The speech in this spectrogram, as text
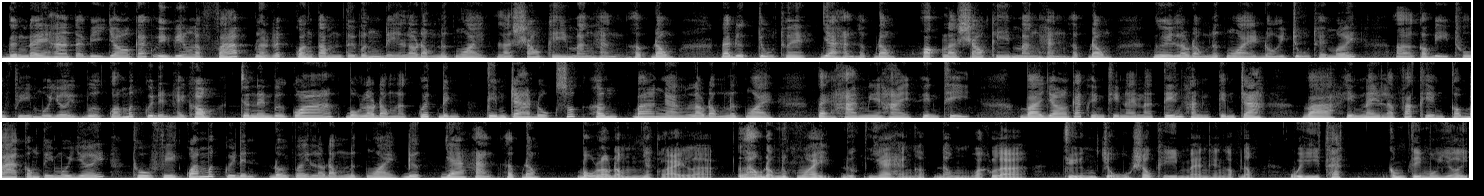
gần đây ha tại vì do các ủy viên lập pháp là rất quan tâm tới vấn đề lao động nước ngoài là sau khi mãn hạn hợp đồng đã được chủ thuê gia hạn hợp đồng hoặc là sau khi mãn hạn hợp đồng người lao động nước ngoài đổi chủ thuê mới à, có bị thu phí môi giới vượt quá mức quy định hay không. Cho nên vừa qua Bộ Lao động là quyết định kiểm tra đột xuất hơn 3.000 lao động nước ngoài tại 22 huyện thị. Và do các huyện thị này là tiến hành kiểm tra và hiện nay là phát hiện có 3 công ty môi giới thu phí quá mức quy định đối với lao động nước ngoài được gia hạn hợp đồng. Bộ Lao động nhắc lại là lao động nước ngoài được gia hạn hợp đồng hoặc là chuyển chủ sau khi mãn hạn hợp đồng, quỹ thác công ty môi giới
